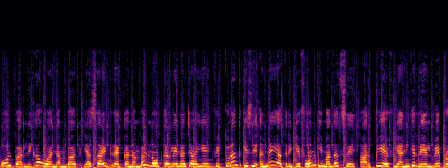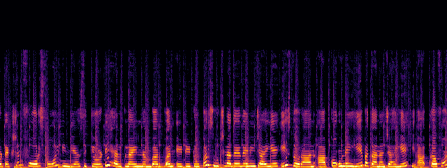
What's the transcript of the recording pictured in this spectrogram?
पोल पर लिखा हुआ नंबर या साइड ट्रैक का नंबर नोट कर लेना चाहिए। फिर तुरंत किसी अन्य यात्री के फ़ोन की मदद से आरपीएफ यानी कि railway protection force all India security helpline number 182 पर सूचना दे देनी चाहिए। इस दौरान आपको उन्हें ये बताना चाहिए कि आपका फ़ोन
